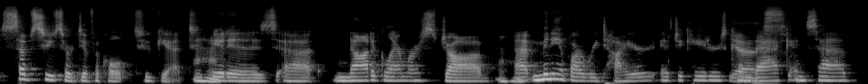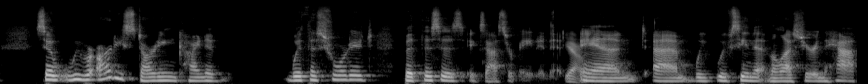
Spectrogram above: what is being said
substitutes are difficult to get. Mhm. It is uh, not a glamorous job. Mhm. Uh, many of our retired educators come Yes. back and sub. So we were already starting kind of with a shortage, but this has exacerbated it. Yeah. And um, we've we've seen that in the last year and a half.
